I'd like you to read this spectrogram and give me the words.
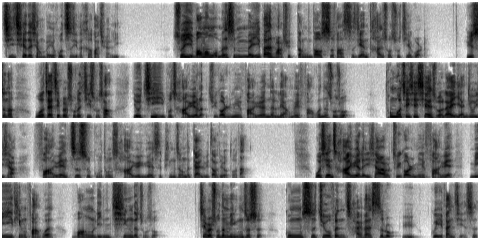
急切的想维护自己的合法权利，所以往往我们是没办法去等到司法实践探索出结果的。于是呢，我在这本书的基础上，又进一步查阅了最高人民法院的两位法官的著作，通过这些线索来研究一下法院支持股东查阅原始凭证的概率到底有多大。我先查阅了一下最高人民法院民一庭法官王林清的著作，这本书的名字是《公司纠纷裁判思路与规范解释》。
